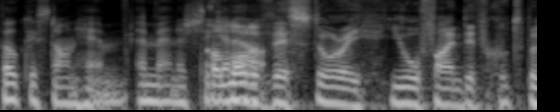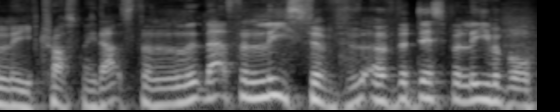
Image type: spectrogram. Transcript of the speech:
focused on him and managed to a get out. A lot of this story you will find difficult to believe. Trust me, that's the that's the least of of the disbelievable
